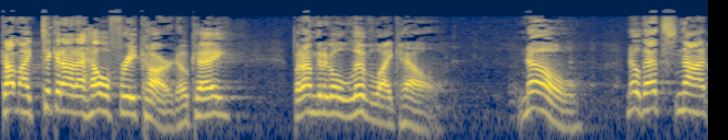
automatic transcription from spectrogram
got my ticket out of hell free card, okay? But I'm going to go live like hell. No. No, that's not,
